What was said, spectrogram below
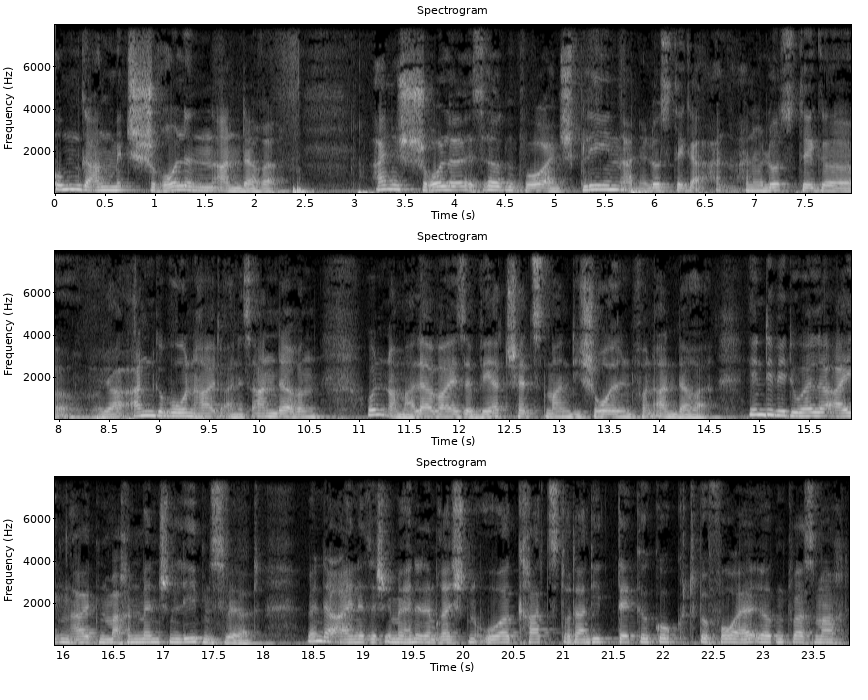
Umgang mit Schrullen anderer. Eine Schrulle ist irgendwo ein Spleen, eine lustige, eine lustige ja, Angewohnheit eines anderen und normalerweise wertschätzt man die Schrullen von anderer. Individuelle Eigenheiten machen Menschen liebenswert. Wenn der eine sich immer hinter dem rechten Ohr kratzt oder an die Decke guckt, bevor er irgendwas macht,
